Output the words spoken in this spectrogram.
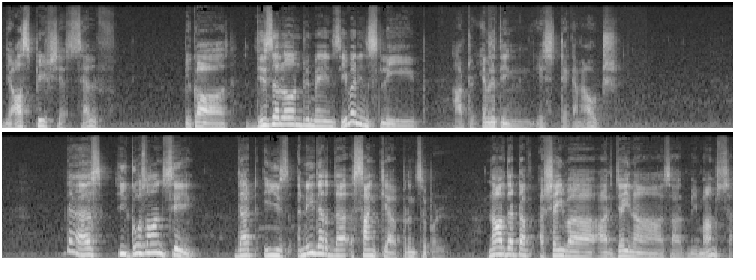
the auspicious self, because this alone remains even in sleep after everything is taken out. Thus, he goes on saying that he is neither the Sankhya principle nor that of Shaiva or Jainas or Mimamsa.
